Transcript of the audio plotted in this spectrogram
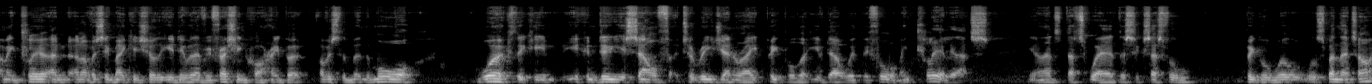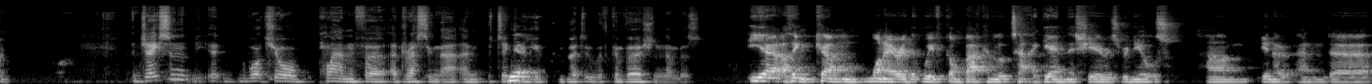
I mean, clear and, and obviously making sure that you deal with every fresh inquiry, but obviously the, the more work that you, you can do yourself to regenerate people that you've dealt with before. I mean, clearly that's you know that's that's where the successful people will will spend their time. Jason, what's your plan for addressing that, and particularly yeah. you converted with conversion numbers? Yeah, I think um, one area that we've gone back and looked at again this year is renewals. Um, you know, and uh,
